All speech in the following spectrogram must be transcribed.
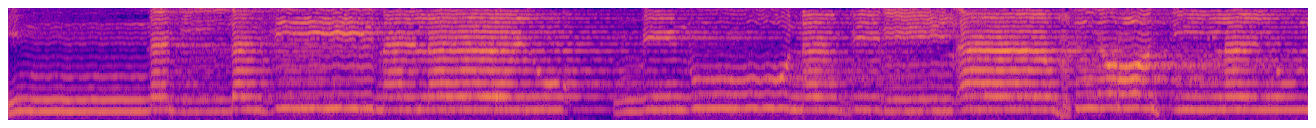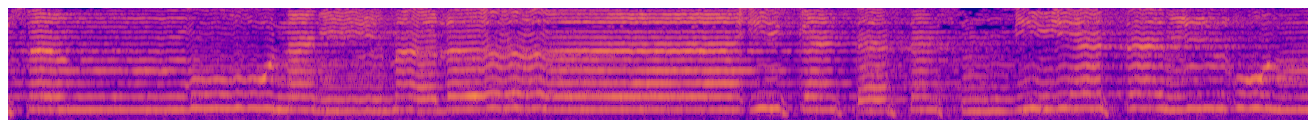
إن الذين لا يؤمنون بالآخرة ليسمون الملائكة تسمية الأنثى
